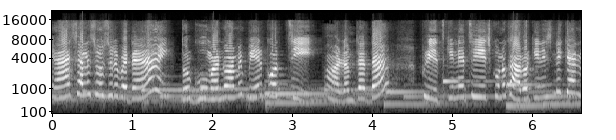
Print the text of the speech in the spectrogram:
হ্যাঁ শালা শ্বশুরের বেটা আয় তোর ঘুমানো আমি বের করছি। আরাম দাদা ফ্রিজ কিনেছিস কোনো খাবার কিনিসনি কেন?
